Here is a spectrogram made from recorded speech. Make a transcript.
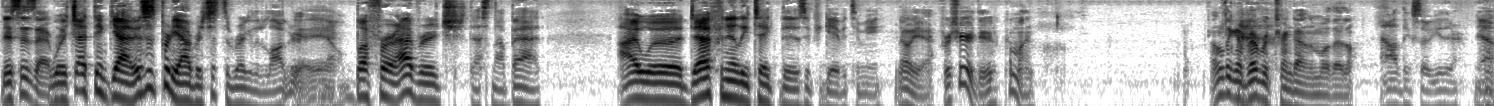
This is average. Which I think, yeah, this is pretty average, just a regular lager. Yeah, You yeah. know? But for average, that's not bad. I would definitely take this if you gave it to me. oh yeah, for sure, dude. Come on. I don't think I've ever turned down a Modelo. I don't think so either. Yeah.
